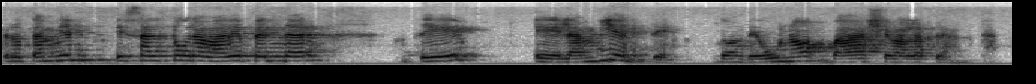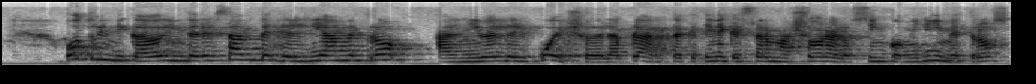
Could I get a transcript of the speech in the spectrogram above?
pero también esa altura va a depender del de, ambiente donde uno va a llevar la planta. Otro indicador interesante es el diámetro al nivel del cuello de la planta, que tiene que ser mayor a los 5 milímetros,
